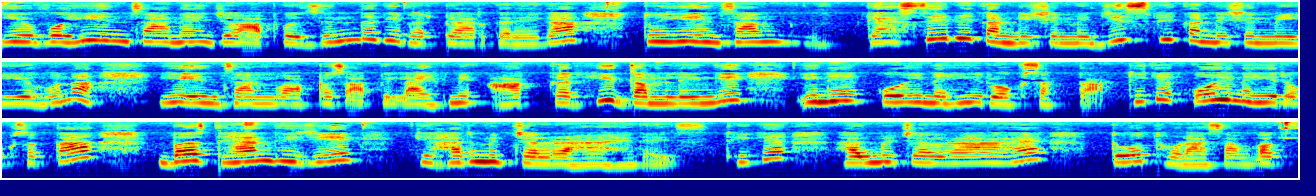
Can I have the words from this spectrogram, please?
ये वही इंसान है जो आपको ज़िंदगी भर प्यार करेगा। तो ये इंसान कैसे भी कंडीशन में, जिस भी कंडीशन में ये हो ना, ये इंसान वापस आपकी लाइफ में आकर ही दम लेंगे, इन्हें कोई नहीं रोक सकता, ठीक है? कोई नहीं रोक सकता। बस ध्यान दीजिए कि हर हरमिट चल रहा है गाइस ठीक है? हर हरमिट चल रहा है तो थोड़ा सा वक्त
